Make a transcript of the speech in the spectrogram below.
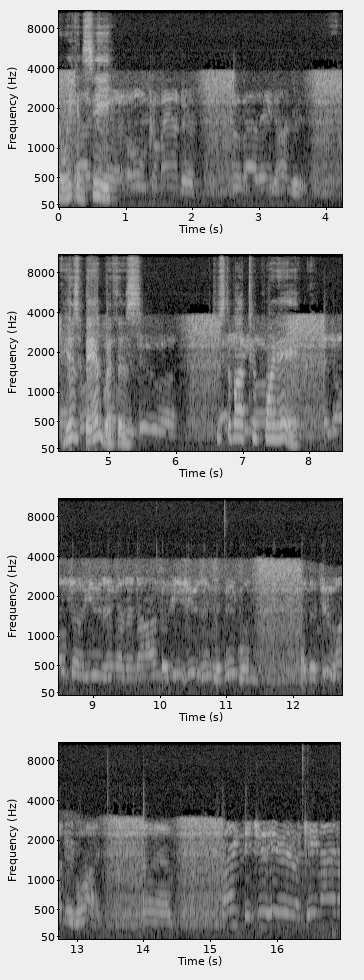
And we can see driving, old Commander to about 800. his bandwidth is just about 2.8. Is also using an Anon, but he's using the big one at the 200 watt. Uh, did you hear a K9RX?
